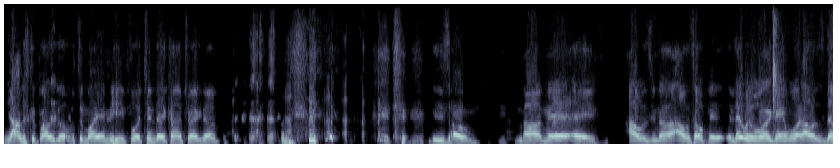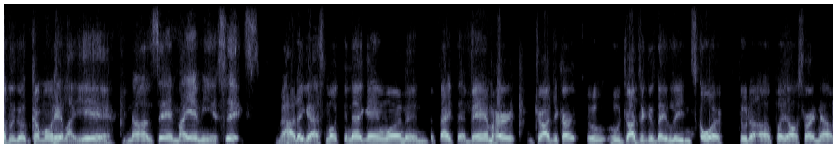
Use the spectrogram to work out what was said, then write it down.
Giannis could probably go over to Miami Heat for a 10 day contract though. He's home. Nah, man. Hey, I was, you know, I was hoping if they would have won game one, I was definitely gonna come on here like, yeah, you know what I'm saying, Miami in six. But how they got smoked in that game one, and the fact that Bam hurt, Dragic hurt, who who Dragic is their leading scorer through the uh, playoffs right now,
